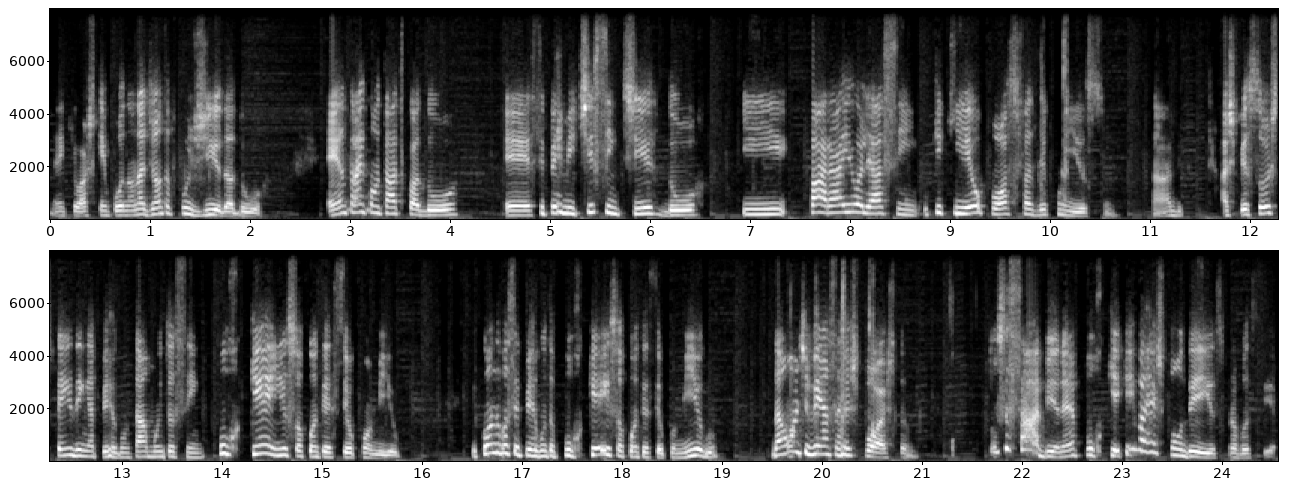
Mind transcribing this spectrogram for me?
né, que eu acho que é importante, não adianta fugir da dor. É entrar em contato com a dor, é, se permitir sentir dor e parar e olhar assim, o que, que eu posso fazer com isso, sabe? as pessoas tendem a perguntar muito assim: por que isso aconteceu comigo? E quando você pergunta por que isso aconteceu comigo, da onde vem essa resposta? Não se sabe, né? Por quê? Quem vai responder isso para você?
